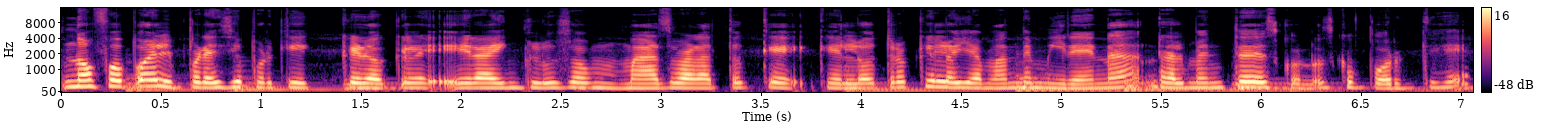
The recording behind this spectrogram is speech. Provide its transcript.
no fue por el precio, porque creo que era incluso más barato que, el otro que lo llaman de Mirena. Realmente desconozco por qué.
